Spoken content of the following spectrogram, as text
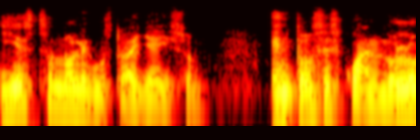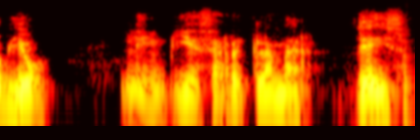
y esto no le gustó a Jason. Entonces, cuando lo vio, le empieza a reclamar. Jason,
